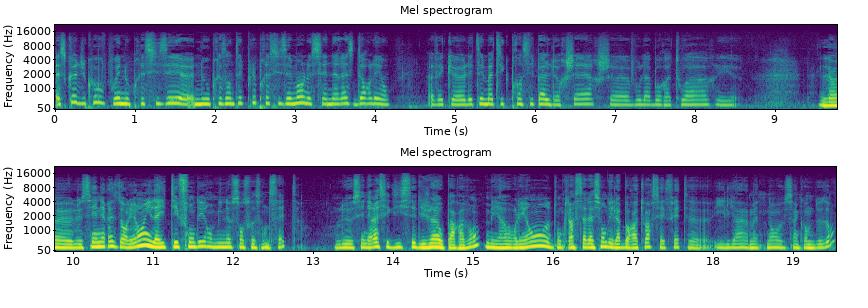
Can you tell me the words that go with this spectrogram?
Est-ce que du coup vous pouvez nous préciser, euh, nous présenter plus précisément le CNRS d'Orléans, avec euh, les thématiques principales de recherche, vos laboratoires et... Le, le CNRS d'Orléans, il a été fondé en 1967 le CNRS existait déjà auparavant, mais à Orléans, donc l'installation des laboratoires s'est faite il y a maintenant 52 ans.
